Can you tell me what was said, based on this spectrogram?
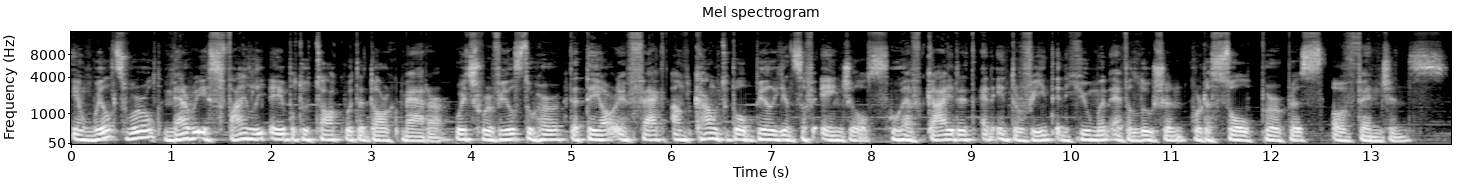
In Will's world, Mary is finally able to talk with the dark matter, which reveals to her that they are in fact uncountable billions of angels who have guided and intervened in human evolution for the sole purpose of vengeance.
